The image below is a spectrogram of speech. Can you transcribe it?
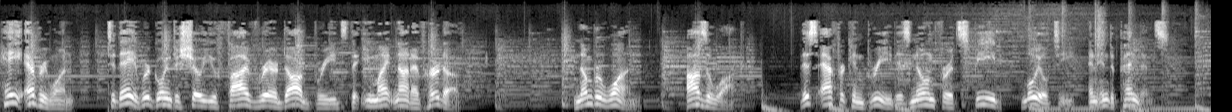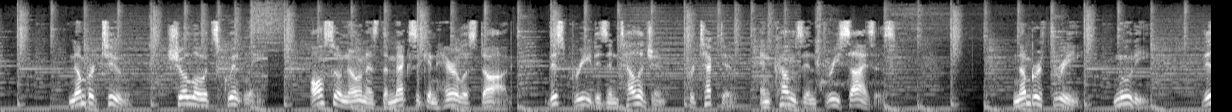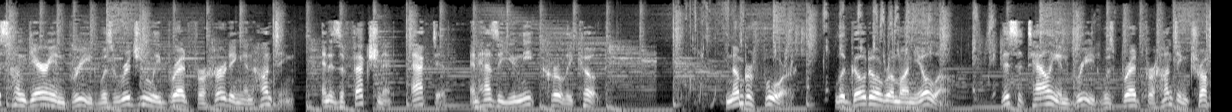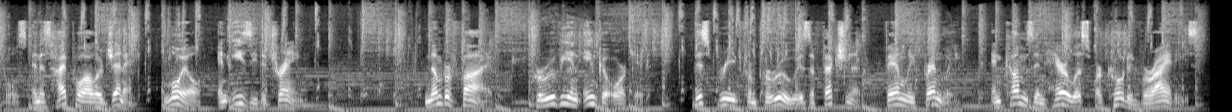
Hey everyone! Today we're going to show you 5 rare dog breeds that you might not have heard of. Number 1. Azawakh. This African breed is known for its speed, loyalty, and independence. Number 2. Xoloitzcuintli. Also known as the Mexican hairless dog, this breed is intelligent, protective, and comes in three sizes. Number 3. Mudi. This Hungarian breed was originally bred for herding and hunting, and is affectionate, active, and has a unique curly coat. Number 4. Lagotto Romagnolo. This Italian breed was bred for hunting truffles and is hypoallergenic, loyal, and easy to train. Number 5. Peruvian Inca Orchid. This breed from Peru is affectionate, family-friendly, and comes in hairless or coated varieties.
